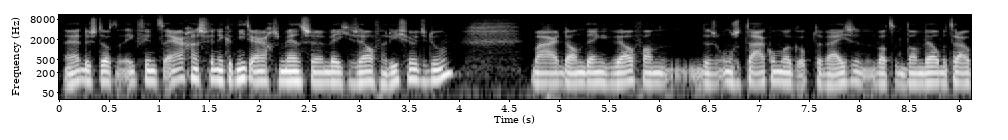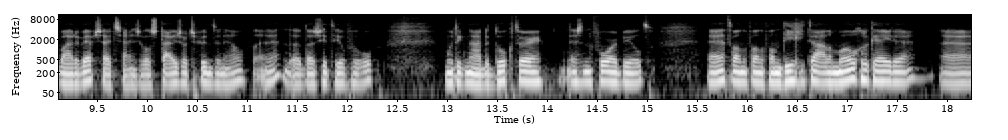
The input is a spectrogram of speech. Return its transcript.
Hè? Dus dat, ik vind ergens vind ik het niet ergens mensen een beetje zelf een research doen. Maar dan denk ik wel van, dus onze taak om ook op te wijzen wat dan wel betrouwbare websites zijn, zoals thuisarts.nl. Hè, daar, daar zit heel veel op. Moet ik naar de dokter, dat is een voorbeeld hè, van, van, van digitale mogelijkheden. eh,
